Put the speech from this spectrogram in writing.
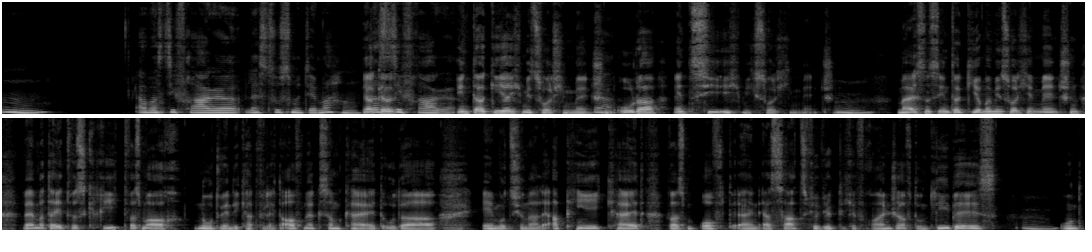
Mhm. Aber es ist die Frage, lässt du es mit dir machen? Ja, das ist die Frage. Interagiere ich mit solchen Menschen ja. oder entziehe ich mich solchen Menschen? Mhm. Meistens interagiert man mit solchen Menschen, weil man da etwas kriegt, was man auch notwendig hat. Vielleicht Aufmerksamkeit oder emotionale Abhängigkeit, was oft ein Ersatz für wirkliche Freundschaft und Liebe ist. Mhm. Und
